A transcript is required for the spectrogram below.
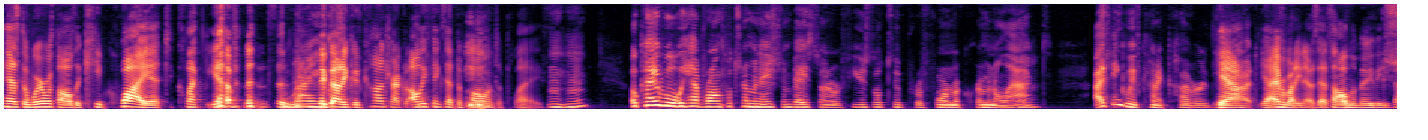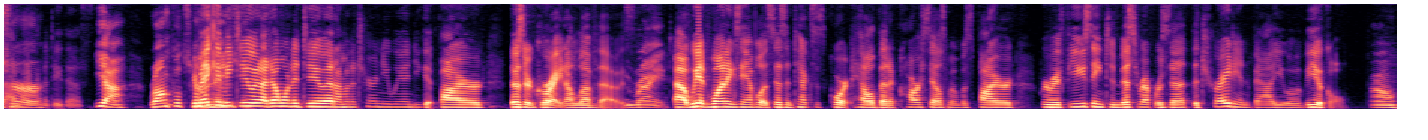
has the wherewithal to keep quiet to collect the evidence, and Right. they've got a good contract. All these things have to fall into place. Mm-hmm. Okay. Well, we have wrongful termination based on a refusal to perform a criminal Mhm. act. I think we've kind of covered that. Yeah, yeah, everybody knows that's all in the movies. I'm Sure. not going to do this. Yeah. Wrongful termination. You're making me do it. I don't want to do it. I'm going to turn you in. You get fired. Those are great. I love those. Right. Uh, we had one example. It says in Texas court held that a car salesman was fired for refusing to misrepresent the trade-in value of a vehicle. Oh.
